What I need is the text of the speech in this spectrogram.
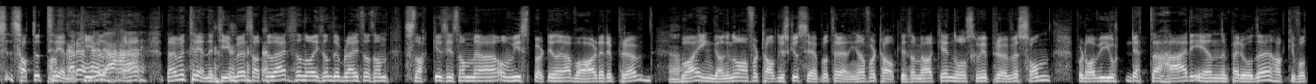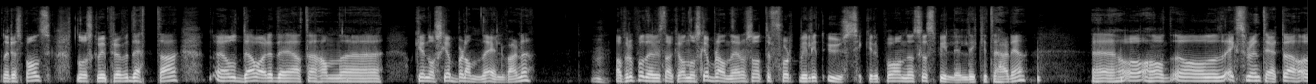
satt jo trenerteamet. her? Nei, men trenerteamet satt jo der. Så nå, liksom, det ble litt sånn snakkes, liksom, ja, og vi spurte ja, hva har dere prøvd. Hva er inngangen nå? Han fortalte vi skulle se på treninga. Fortalte liksom, ja, ok, nå skal vi prøve sånn, for nå har vi gjort dette her i en periode. Har ikke fått noen respons. Nå skal vi prøve dette. Og da var det det at han eh, Ok, nå skal jeg blande elverne. Apropos det vi snakker om, nå skal jeg blande her, sånn at folk blir litt usikre på om de skal spille eller ikke til helga. Eh, og, og, og eksperimenterte. da.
